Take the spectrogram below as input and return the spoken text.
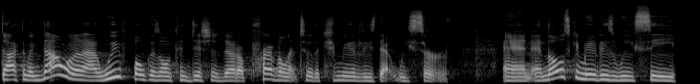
Dr. McDonald and I, we focus on conditions that are prevalent to the communities that we serve. And in those communities, we see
